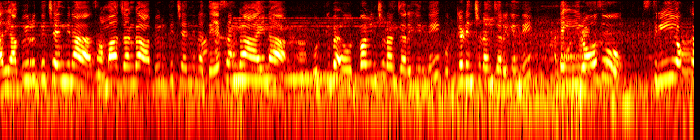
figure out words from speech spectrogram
అది అభివృద్ధి చెందిన సమాజంగా అభివృద్ధి చెందిన దేశంగా ఆయన ఉద్భవించడం జరిగింది ఉద్ఘటించడం జరిగింది. అంటే ఈరోజు స్త్రీ యొక్క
